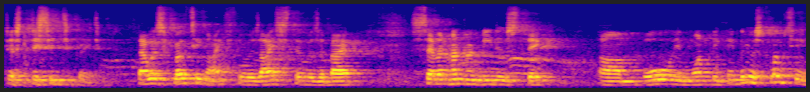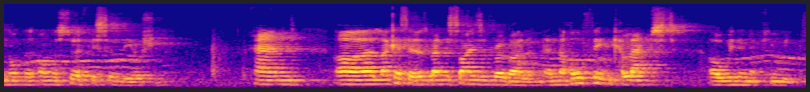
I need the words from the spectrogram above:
just disintegrated. That was floating ice. There was ice that was about 700 meters thick, um, all in one big thing, but it was floating on the, on the surface of the ocean. And uh, like I said, it was about the size of Rhode Island, and the whole thing collapsed uh, within a few weeks.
